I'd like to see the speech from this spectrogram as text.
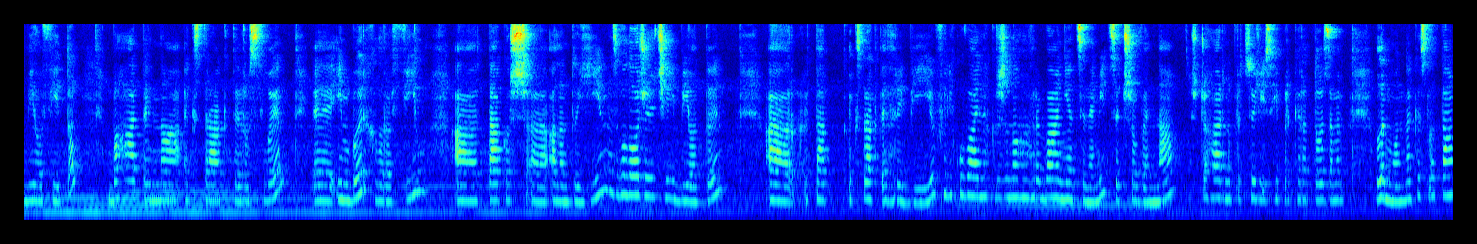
біофіто, багатий на екстракти рослин, е, імбир, хлорофіл, а також е, алантоїн зволожуючий, біотин, а, р- та екстракти грибів лікувальних крижаного гриба, ніацинамід, сечовина, що гарно працює із гіперкератозами, лимонна кислота,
